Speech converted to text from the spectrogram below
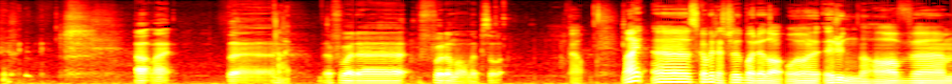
ja, nei. Det, Nei. det får være for en annen episode. ja. Nei, eh, skal vi rett og slett bare da runde av eh,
